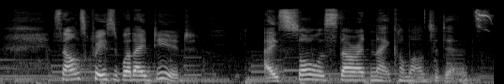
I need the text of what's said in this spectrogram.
Sounds crazy, but I did. I saw a star at night come out to dance.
